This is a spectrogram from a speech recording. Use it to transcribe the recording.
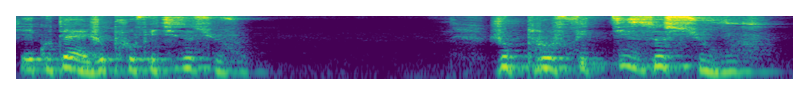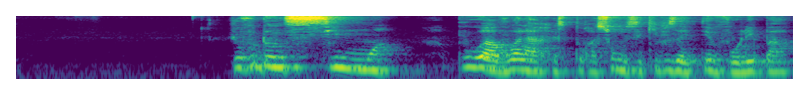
J'ai écouté, je prophétise sur vous. Je prophétise sur vous. Je vous donne six mois pour avoir la restauration de ce qui vous a été volé par,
